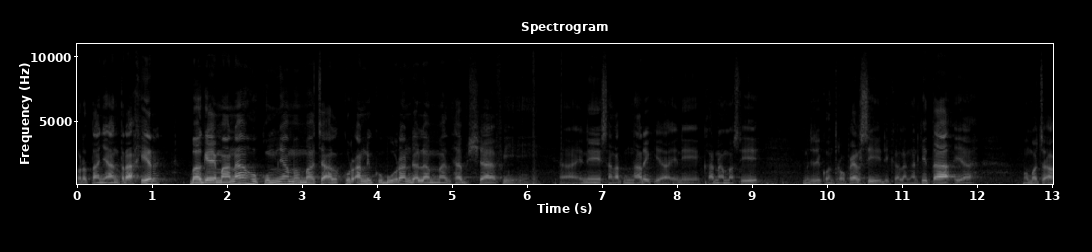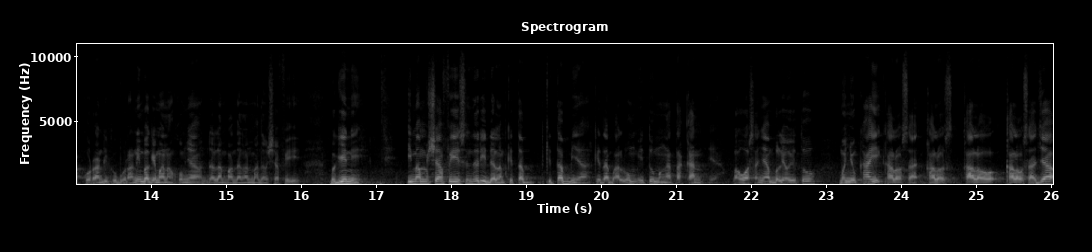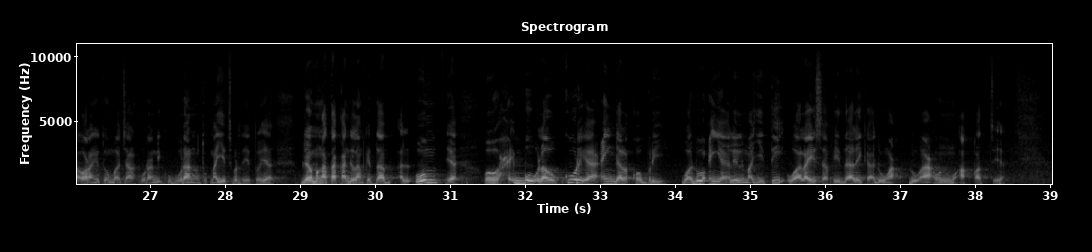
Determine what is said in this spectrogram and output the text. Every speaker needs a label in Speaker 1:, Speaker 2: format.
Speaker 1: Pertanyaan terakhir, bagaimana hukumnya membaca Al-Quran di kuburan dalam madhab syafi'i? Ya, ini sangat menarik ya, ini karena masih menjadi kontroversi di kalangan kita ya membaca Al-Quran di kuburan ini bagaimana hukumnya dalam pandangan madhab syafi'i? Begini, Imam Syafi'i sendiri dalam kitab kitabnya, kitab Al-Um itu mengatakan ya bahwasanya beliau itu menyukai kalau kalau kalau kalau saja orang itu membaca Al-Qur'an di kuburan untuk mayit seperti itu ya. Beliau mengatakan dalam kitab Al-Um ya, uhibbu law quri'a 'indal qabri wa du'iya lil mayyiti wa laisa fi dzalika du'aun muaqqat ya.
